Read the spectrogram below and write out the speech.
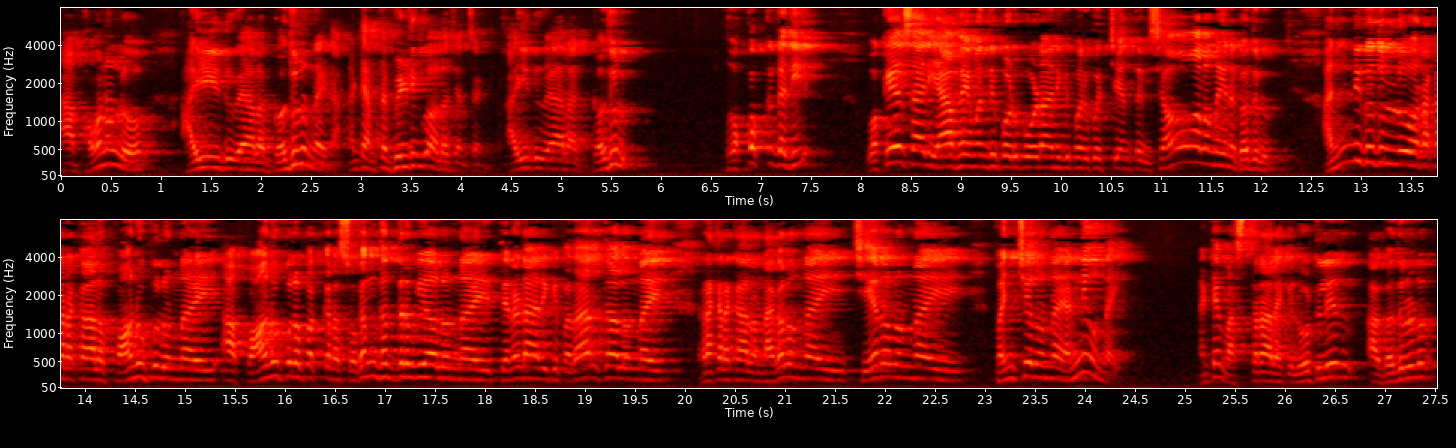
ఆ భవనంలో ఐదు వేల గదులు ఉన్నాయట అంటే అంత బిల్డింగు ఆలోచించండి. ఐదు వేల గదులు. ఒక్కొక్క గది ఒకేసారి యాభై మంది పడుకోవడానికి పనికొచ్చేంత విశాలమైన గదులు. అన్ని గదుల్లో రకరకాల పానుపులు ఉన్నాయి ఆ పానుపుల పక్కన సుగంధ ద్రవ్యాలు ఉన్నాయి తినడానికి పదార్థాలు ఉన్నాయి రకరకాల నగలు ఉన్నాయి చీరలు ఉన్నాయి పంచెలు ఉన్నాయి అన్నీ ఉన్నాయి. అంటే వస్త్రాలకి లోటు లేదు ఆ గదులలో.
